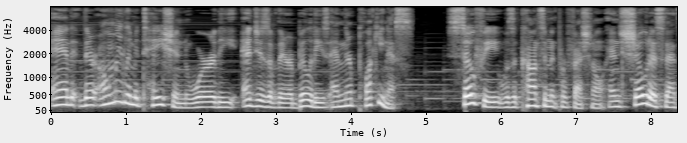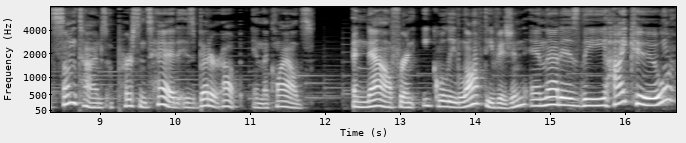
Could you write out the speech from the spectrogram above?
and their only limitation were the edges of their abilities and their pluckiness. Sophie was a consummate professional and showed us that sometimes a person's head is better up in the clouds. And now for an equally lofty vision, and that is the haiku.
